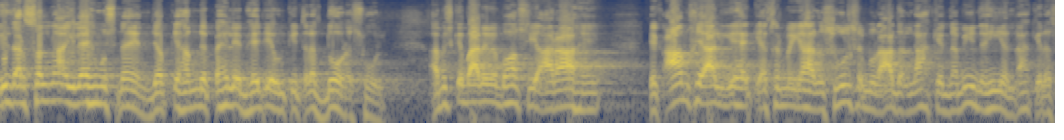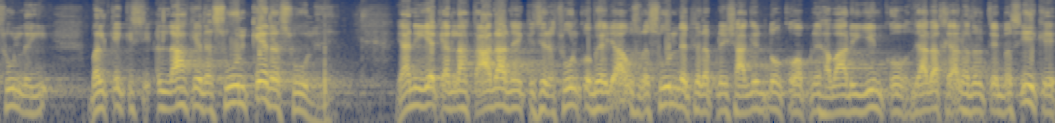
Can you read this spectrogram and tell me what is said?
इस अरसलना इलहमसनैन जबकि हमने पहले भेजे उनकी तरफ़ दो रसूल। अब इसके बारे में बहुत सी आरा हैं। एक आम ख्याल ये है कि असल में यह रसूल से मुराद अल्लाह के नबी नहीं, अल्लाह के रसूल नहीं, बल्कि किसी अल्लाह के रसूल के रसूल हैं। यानी यह कि अल्लाह ताला ने किसी रसूल को भेजा, उस रसूल ने फिर अपने शागिर्दों को, अपने हवारीन को, ज़्यादा ख्याल हज़रत मसीह के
